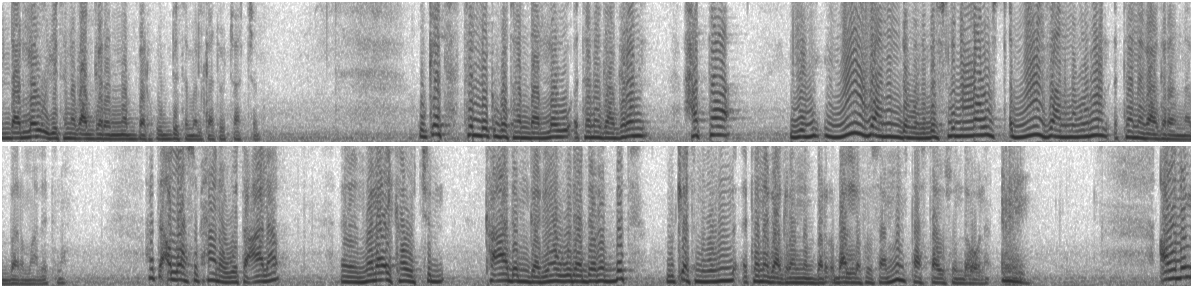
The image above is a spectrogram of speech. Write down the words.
እንዳለው እየተነጋገረን ነበር ውድ ተመልካቾቻችን። እውቀት ትልቅ ቦታ እንዳለው ተነጋግረን ሀታ ሚዛን እንደሆነ በእስልምና ውስጥ ሚዛን መሆኑን ተነጋግረን ነበር ማለት ነው። ሀታ አላህ ስብሓንሁ ወተዓላ መላይካዎችን ከአደም ጋር ያወዳደረበት እውቀት መሆኑን ተነጋግረን ነበር ባለፈው ሳምንት። ታስታውሱ እንደሆነ አሁንም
